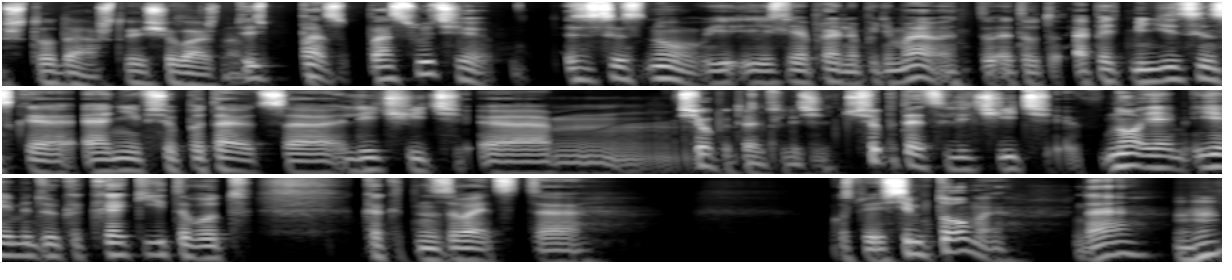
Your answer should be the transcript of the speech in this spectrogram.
что да, что еще важно? То есть, по, по сути, ну, если я правильно понимаю, это, это вот опять медицинское, они все пытаются лечить. Эм, все пытаются лечить. Все пытаются лечить. Но я, я имею в виду как, какие-то вот, как это называется-то, господи, симптомы, да? Угу.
